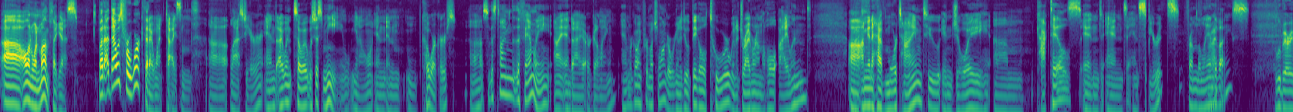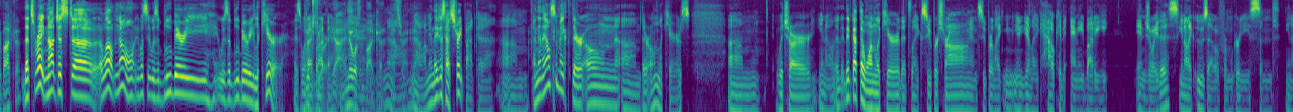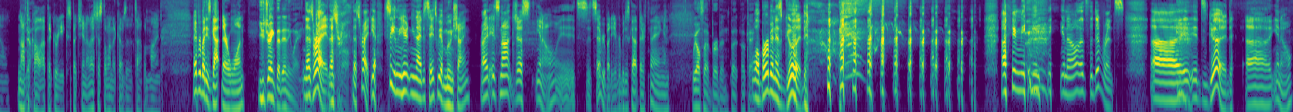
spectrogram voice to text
Uh, all in one month, I guess. But uh, that was for work that I went to Iceland uh, last year, and I went. So it was just me, you know, and and coworkers. Uh, so this time the family I, and I are going, and we're going for much longer. We're going to do a big old tour. We're going to drive around the whole island. Uh, I'm going to have more time to enjoy um, cocktails and and and spirits from the land of ice. Blueberry vodka. That's right. Not just uh, well, no, it was it was a blueberry. It was a blueberry liqueur, is what I brought back. yeah, I know it wasn't vodka. No, That's right, No, I mean they just have straight vodka, um, and then they also make their own um, their own liqueurs, um, which are you know they've got the one liqueur that's like super strong and super like you- you're like how could anybody enjoy this you know like ouzo from greece and you know not to call out the greeks but you know that's just the one that comes to the top of mind everybody's got their one You drank that anyway. that's right. That's right. That's right. Yeah. See, in the, here in the United States, we have moonshine, right? It's not just you know, it's it's everybody. Everybody's got their thing, and We also have bourbon, but okay. well, bourbon is good. I mean, you know, that's the difference. Uh, it- it's good. Uh, you know.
